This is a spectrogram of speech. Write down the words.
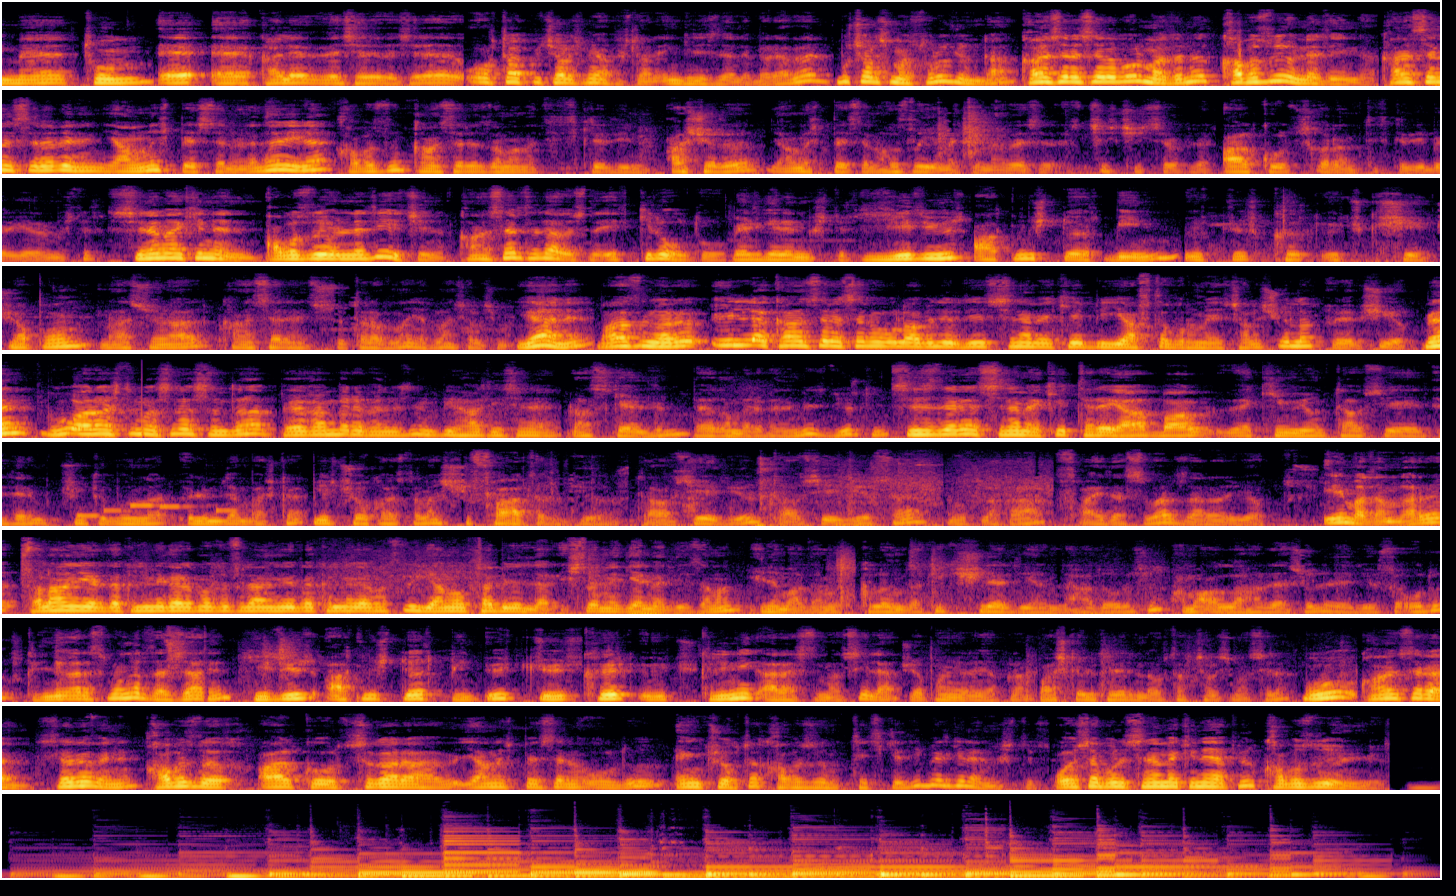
M. Tun, E. E. Kale vesaire vesaire ortak bir çalışma yapmışlar İngilizlerle beraber. Bu çalışma sonucunda kansere sebep olmadığını, kabızlığı önlediğini, kanserin sebebinin yanlış beslenme nedeniyle kabızlığın kanseri zamanla tetiklediğini, aşırı yanlış beslenme, hızlı yemek yeme vesaire çeşit çeşit sebepler, alkol, sigaranın tetiklediği belgelenmiştir. Sinemekinin kabızlığı önlediği için kanser tedavisinde etkili olduğu belgelenmiştir. 764.343 kişi Japon Nasyonal Kanser Enstitüsü tarafından yapılan çalışma. Yani bazıları illa kansere sebep olabilir diye sinemeke bir yafta vurmaya çalışıyorlar. Öyle bir şey yok. Ben bu araştırma sırasında Peygamber Efendimizin bir hadisine rast geldim. Peygamber Efendimiz diyor ki sizlere sinemeki, tereyağı, bal ve kimyon tavsiye ederim. Çünkü bunlar ölümden başka birçok hastalığın şifadır diyor. Tavsiye ediyor. Tavsiye ediyorsa mutlaka faydası var, zararı yoktur. İlim adamları falan yerde klinik aratması falan yerde klinik aratması yanıltabilirler. İşlerine gelmediği zaman ilim adamı kılığındaki kişiler diyelim daha doğrusu. Ama Allah'ın Resulü ne diyorsa odur. Klinik araştırmalar da zaten 764.343 klinik araştırmasıyla Japonya'da yapılan başka ülkelerin de ortak çalışmasıyla bu kanserin sebebinin kabızlık, alkol, sigara, yanlış beslenme olduğu en çok da kabızlığın tetiklediği belgelenmiştir. Oysa bunu sinemeki ne yapıyor? Kabızlığı önlüyor.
